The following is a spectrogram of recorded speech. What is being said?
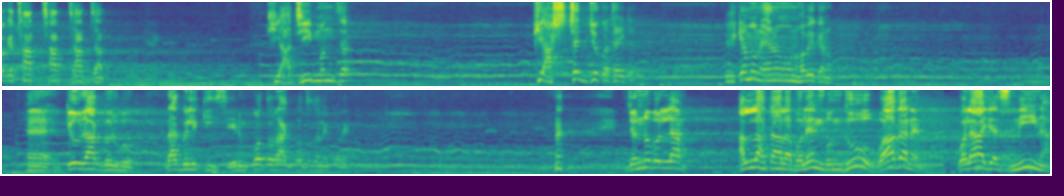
লগে ছাঁত ছাঁত ঝাঁত ঝাঁত কি আজীব মঞ্জার, কি আশ্চর্য কথা এটা। এটা কেমন এমন হবে কেন? হ্যাঁ কেউ রাগ করব। রাগ করলে কি? এরকম কত রাগ কত জনে করে? জন্য বললাম আল্লাহ তাআলা বলেন বন্ধু ওয়াদা নেন। ওয়ালা ইয়াজনিনা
